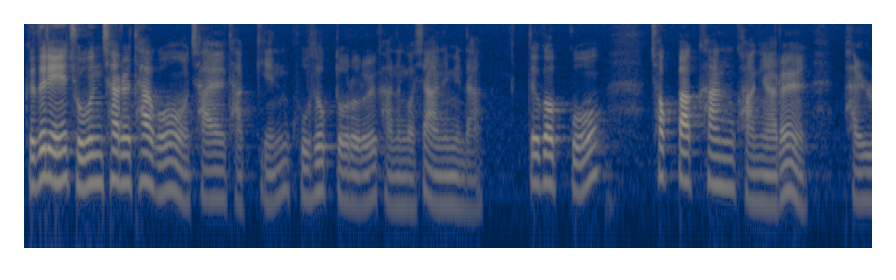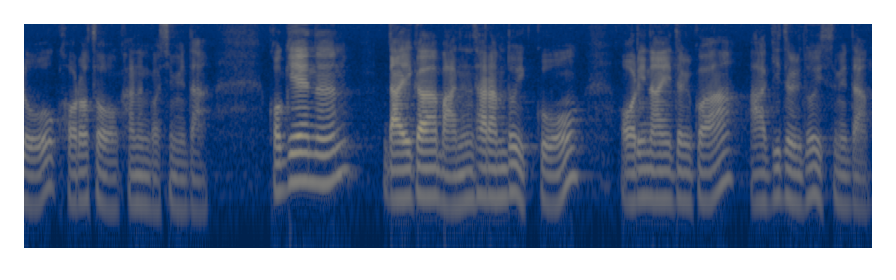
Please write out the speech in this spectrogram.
그들이 좋은 차를 타고 잘 닦인 고속도로를 가는 것이 아닙니다. 뜨겁고 척박한 광야를 발로 걸어서 가는 것입니다. 거기에는 나이가 많은 사람도 있고 어린아이들과 아기들도 있습니다.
